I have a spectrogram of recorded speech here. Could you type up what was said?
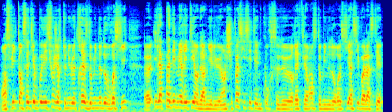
Ensuite, en 7 position, j'ai retenu le 13, Domino de Rossi. Euh, il n'a pas démérité en dernier lieu. Hein. Je ne sais pas si c'était une course de référence, Domino de Rossi. Ah si, voilà, c'était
